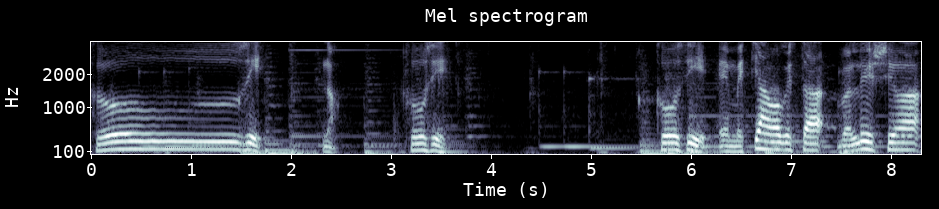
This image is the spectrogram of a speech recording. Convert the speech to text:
così, no, così, così e mettiamo questa bellissima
